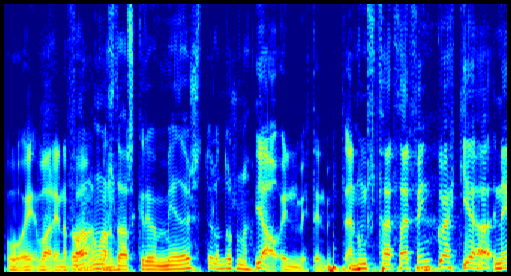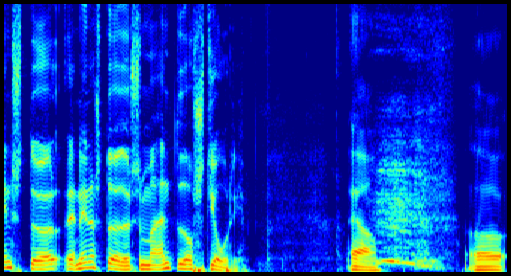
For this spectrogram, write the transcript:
Og ein, var eina Var hún fáum alltaf að skrifa með Austurland og svona. Já, einmitt, einmitt. En hún, þær, þær fengu ekki að- nein stöð, neina stöður sem að enduð á stjóri. Já. Og,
